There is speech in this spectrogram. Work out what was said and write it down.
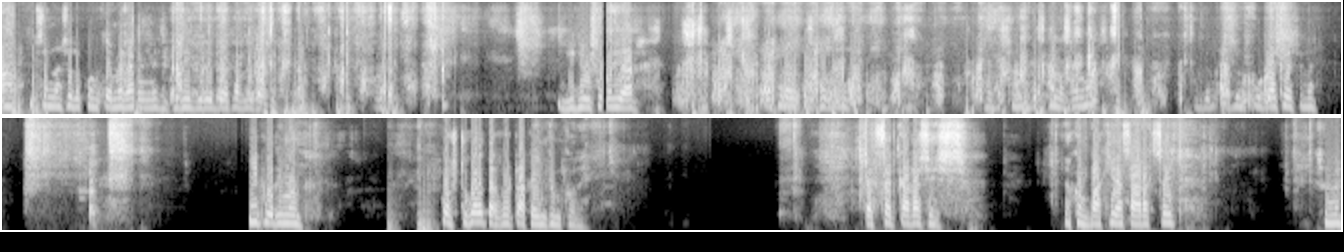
আমার পিছনে আসলে কোন ক্যামেরা নিজে ঘুরে ঘুরে দেখাবো। ভিডিও করি আর আসলে কথা বলি আসলে দেখানোর জন্য যে একজন প্রবাসী আসলে কি পরিমাণ কষ্ট করে তারপর টাকা ইনকাম করে। এক সাইড কাটা শেষ। এখন বাকি আছে আর এক সাইড শুনে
